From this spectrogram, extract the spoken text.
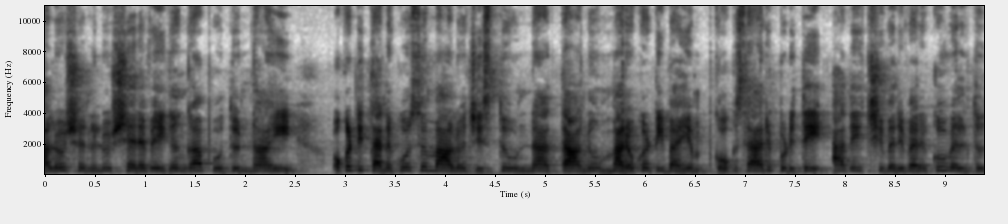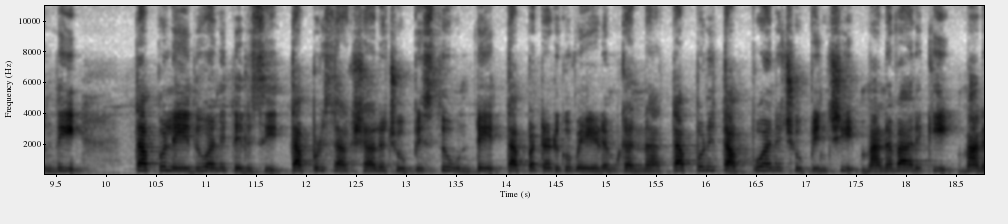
ఆలోచనలు శరవేగంగా పోతున్నాయి. ఒకటి తన కోసం ఆలోచిస్తూ ఉన్న తాను మరొకటి భయం ఒకసారి పుడితే అది చివరి వరకు వెళ్తుంది. తప్పు లేదు అని తెలిసి తప్పుడు సాక్ష్యాలు చూపిస్తూ ఉంటే తప్పటడుగు వేయడం కన్నా తప్పుని తప్పు అని చూపించి మనవారికి మన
